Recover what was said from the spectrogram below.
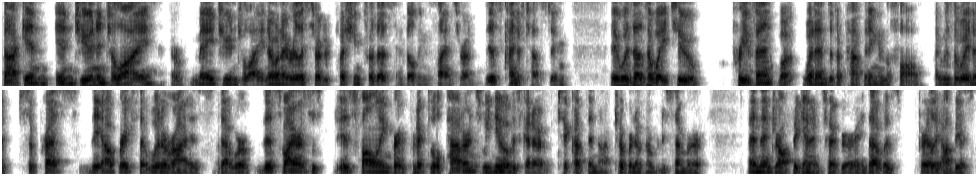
Back in, in June and July, or May, June, July, you know, when I really started pushing for this and building the science around this kind of testing, it was as a way to prevent what, what ended up happening in the fall. It was a way to suppress the outbreaks that would arise that were this virus is, is following very predictable patterns. We knew it was going to tick up in October, November, December, and then drop again in February. That was fairly obvious.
